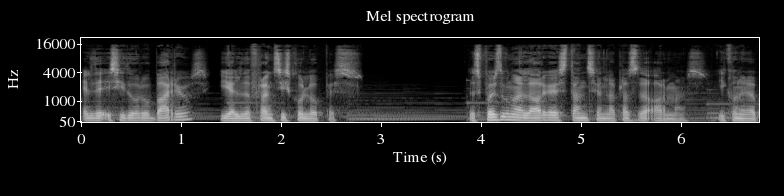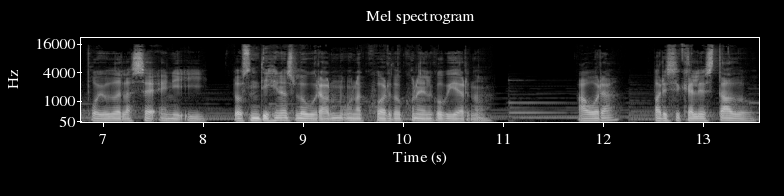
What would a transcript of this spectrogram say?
el de Isidoro Barrios y el de Francisco López. Después de una larga estancia en la Plaza de Armas y con el apoyo de la CNI, los indígenas lograron un acuerdo con el gobierno. Ahora parece que el Estado,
